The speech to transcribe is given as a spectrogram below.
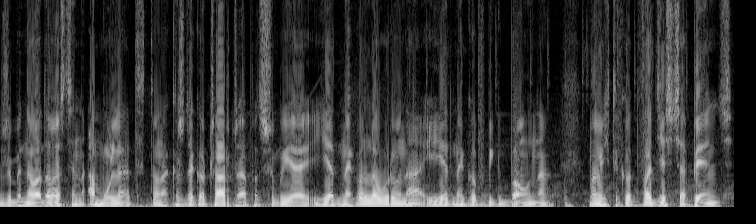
Żeby naładować ten amulet, to na każdego charge'a potrzebuję jednego Lowruna i jednego Big Bone'a. Mam ich tylko 25.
